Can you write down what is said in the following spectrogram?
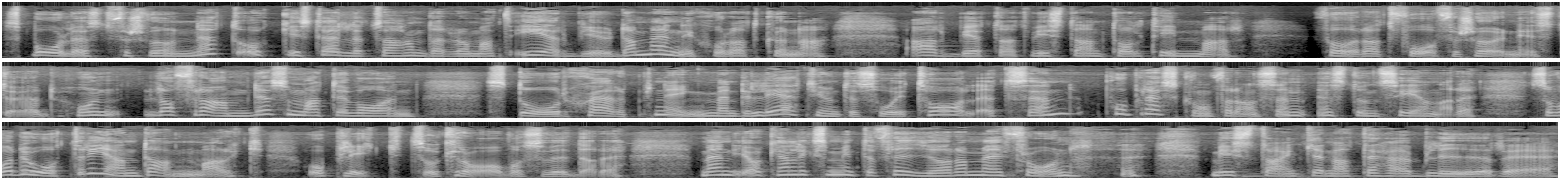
spårlöst försvunnet och istället så handlade det om att erbjuda människor att kunna arbeta ett visst antal timmar för att få försörjningsstöd. Hon la fram det som att det var en stor skärpning men det lät ju inte så i talet. Sen på presskonferensen en stund senare så var det återigen Danmark och plikt och krav och så vidare. Men jag kan liksom inte frigöra mig från misstanken att det här blir eh,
